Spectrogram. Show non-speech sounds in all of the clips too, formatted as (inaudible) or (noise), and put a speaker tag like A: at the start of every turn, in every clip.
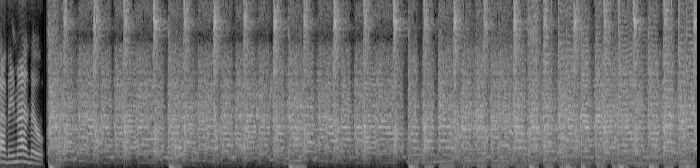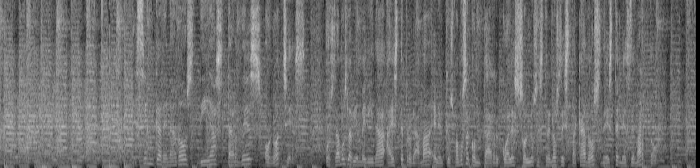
A: Desencadenado.
B: Desencadenados días, tardes o noches. Os damos la bienvenida a este programa en el que os vamos a contar cuáles son los estrenos destacados de este mes de marzo.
